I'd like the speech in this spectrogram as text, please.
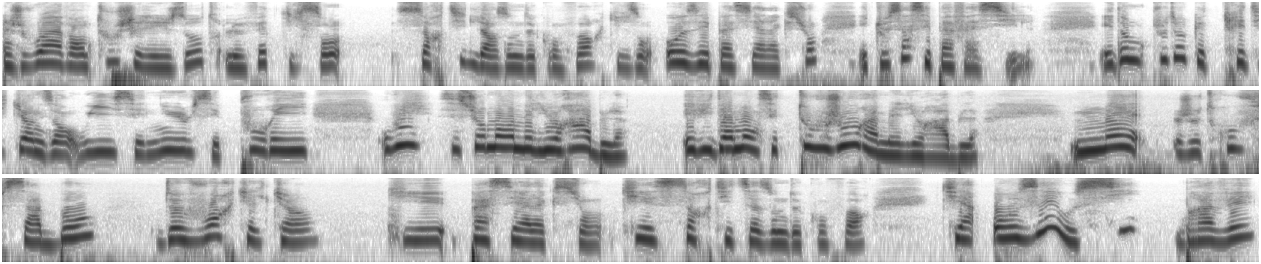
je vois avant tout chez les autres le fait qu'ils sont sortis de leur zone de confort, qu'ils ont osé passer à l'action et que ça c'est pas facile. Et donc plutôt que de critiquer en disant oui c'est nul, c'est pourri, oui c'est sûrement améliorable. Évidemment c'est toujours améliorable. Mais je trouve ça beau de voir quelqu'un qui est passé à l'action, qui est sorti de sa zone de confort, qui a osé aussi braver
